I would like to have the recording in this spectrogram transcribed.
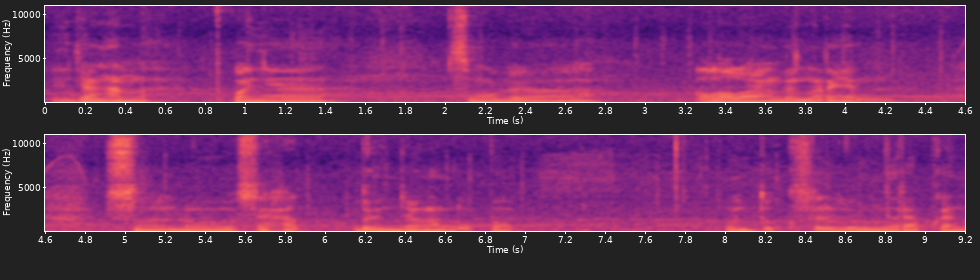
Ya janganlah. Pokoknya semoga lo, lo yang dengerin selalu sehat dan jangan lupa untuk selalu menerapkan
